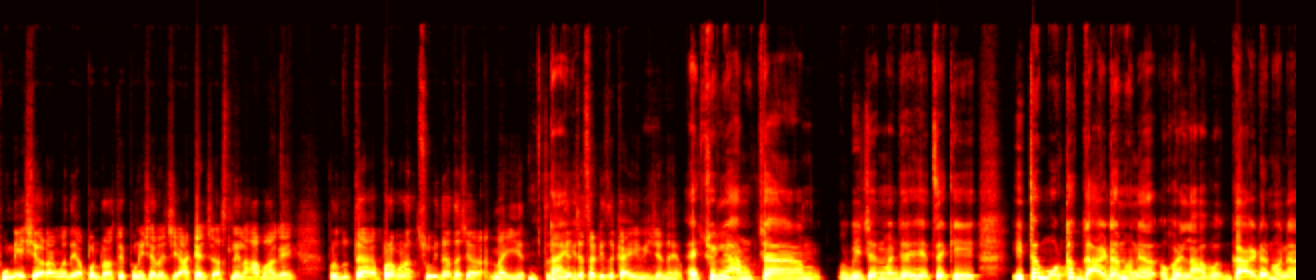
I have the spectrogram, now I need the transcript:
पुणे शहरामध्ये आपण राहतोय पुणे शहराची अटॅच असलेला हा भाग आहे. परंतु त्या प्रमाणात सुविधा तशा नाहीयेत. त्याच्यासाठीचं काय विजन आहे? ऍक्च्युली आमच्या विजन म्हणजे हेच आहे की इथं मोठं गार्डन होण्या व्हायला हवं. गार्डन होण्या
